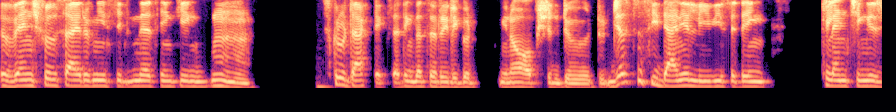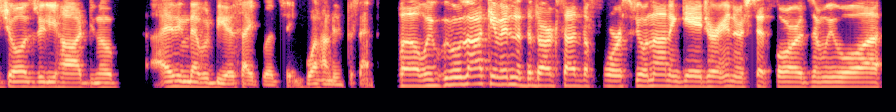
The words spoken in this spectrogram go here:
the vengeful side of me sitting there thinking, hmm, screw tactics. I think that's a really good, you know, option to to just to see Daniel Levy sitting, clenching his jaws really hard. You know, I think that would be a sight worth seeing, one hundred percent. Well, we, we will not give in to the dark side of the force. We will not engage our inner Sith lords, and we will uh,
